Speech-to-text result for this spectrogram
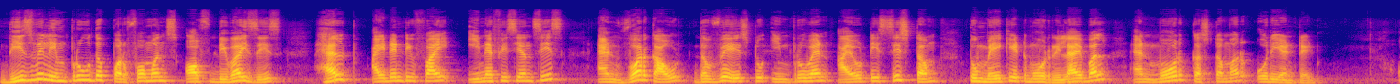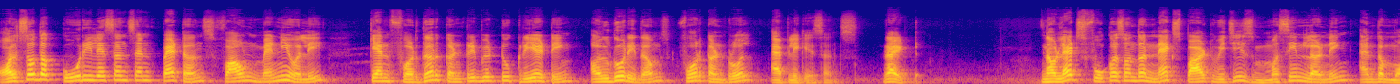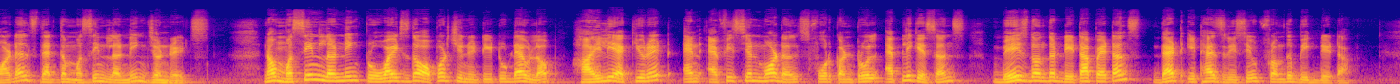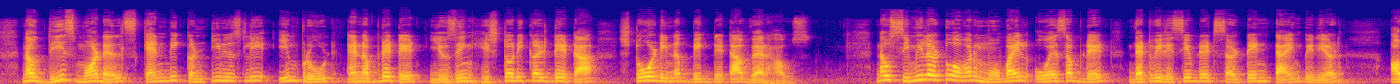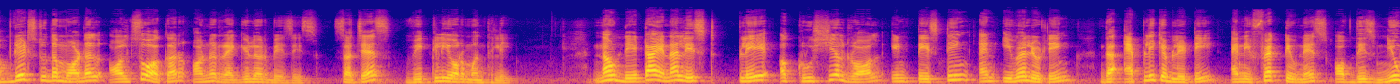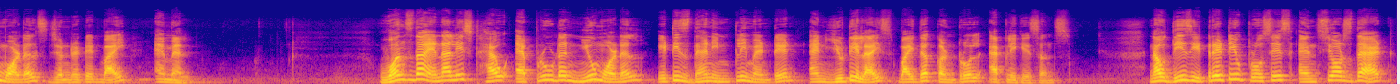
These will improve the performance of devices, help identify inefficiencies and work out the ways to improve an IoT system to make it more reliable and more customer oriented. Also, the correlations and patterns found manually can further contribute to creating algorithms for control applications. Right. Now let's focus on the next part which is machine learning and the models that the machine learning generates. Now machine learning provides the opportunity to develop highly accurate and efficient models for control applications based on the data patterns that it has received from the big data. Now these models can be continuously improved and updated using historical data stored in a big data warehouse. Now similar to our mobile OS update that we received at certain time period, Updates to the model also occur on a regular basis, such as weekly or monthly. Now, data analysts play a crucial role in testing and evaluating the applicability and effectiveness of these new models generated by ML. Once the analysts have approved a new model, it is then implemented and utilized by the control applications. Now, this iterative process ensures that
